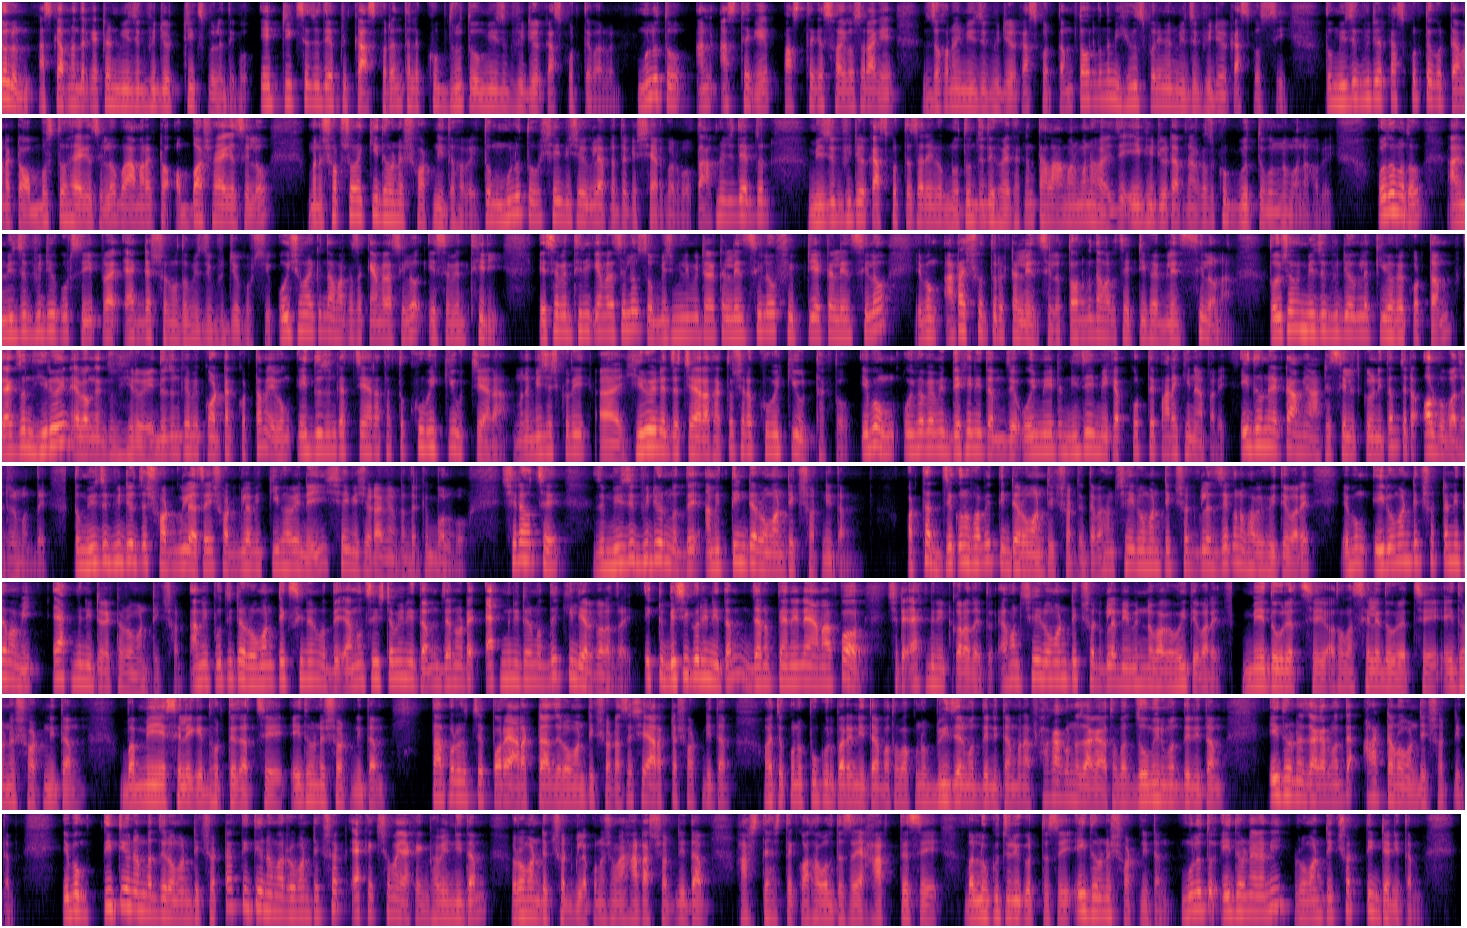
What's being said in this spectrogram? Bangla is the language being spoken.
চলুন, আজকে আপনাদেরকে একটা মিউজিক ভিডিও ট্রিক্স বলে দিব। এই ট্রিক্সে যদি আপনি কাজ করেন, তাহলে খুব দ্রুত মিউজিক ভিডিওর কাজ করতে পারবেন। মূলত আমি আজ থেকে পাঁচ থেকে ছয় বছর আগে যখন আমি মিউজিক ভিডিওর কাজ করতাম, তখন কিন্তু আমি হিউজ পরিমাণ মিউজিক ভিডিওর কাজ করছি। তো মিউজিক ভিডিওর কাজ করতে করতে আমার একটা অভ্যস্ত হয়ে গেছিল বা আমার একটা অভ্যাস হয়ে গেছিল মানে সবসময় কী ধরনের শট নিতে হবে? তো মূলত সেই বিষয়গুলো আপনাদেরকে শেয়ার করব। তো আপনি যদি একজন মিউজিক ভিডিওর কাজ করতে চান এবং নতুন যদি হয়ে থাকেন, তাহলে আমার মনে হয় যে এই ভিডিওটা আপনার কাছে খুব গুরুত্বপূর্ণ মনে হবে। প্রথমত, আমি মিউজিক ভিডিও করছি, প্রায় এক দেড়শোর মতো মিউজিক ভিডিও করছি। ওই সময় কিন্তু আমার কাছে ক্যামেরা ছিল A seven three A seven three camera ছিল, চব্বিশ মিলিমিটার একটা লেন্স ছিল ফিফটি একটা লেন্স ছিল এবং আঠাশ সত্তর একটা লেন্স ছিল। তখন কিন্তু আমার কাছে এইট্টি ফাইভ লেন্স ছিল না। তো ওই সময় মিউজিক ভিডিওগুলো কীভাবে করতাম? তো একজন হিরোইন এবং একজন হিরো এই দুজনকে আমি কন্ট্যাক্ট করতাম এবং এই দুজনকার চেহারা থাকতো খুবই কিউট চেহারা। মানে বিশেষ করে হিরোইনের যে চেহারা থাকতো, সেটা খুবই কিউট থাকতো। এবং ওইভাবে আমি দেখে নিতাম যে ওই মেয়েটা নিজেই মেকআপ করতে পারে কি না পারে। এই ধরনের একটা আমি আর্টিস্ট সিলেক্ট করে নিতাম, যেটা অল্প বাজেটের মধ্যে। তো মিউজিক ভিডিওর যে শর্টগুলো আছে, এই শর্টগুলো আমি কীভাবে নেই, সেই বিষয়টা আমি আপনাদেরকে বলব। সেটা হচ্ছে যে মিউজিক ভিডিওর মধ্যে আমি তিনটা রোমান্টিক শট নিতাম। অর্থাৎ যে কোনোভাবে তিনটা রোমান্টিক শট নিতে হবে। এখন সেই রোমান্টিক শটগুলো যে কোনোভাবে হইতে পারে এবং এই রোমান্টিক শটটা নিতাম আমি এক মিনিটের একটা রোমান্টিক শট আমি প্রতিটা রোমান্টিক সিনের মধ্যে এমন সিস্টেমই নিতাম যেন ওটা এক মিনিটের মধ্যেই ক্লিয়ার করা যায়। একটু বেশি করে নিতাম যেন প্যানেনে আনার পর সেটা এক মিনিট করা যেত এখন সেই রোমান্টিক শটগুলো বিভিন্নভাবে হইতে পারে। মেয়ে দৌড়াচ্ছে অথবা ছেলে দৌড়াচ্ছে, এই ধরনের শট নিতাম বা মেয়ে ছেলেকে ধরতে যাচ্ছে, এই ধরনের শট নিতাম। তারপরে হচ্ছে পরে আরেকটা যে রোমান্টিক শট আছে, সেই আরেকটা শট নিতাম। হয়তো কোনো পুকুর পাড়ে নিতাম অথবা কোনো ব্রিজের মধ্যে নিতাম মানে ফাঁকা কোনো জায়গায় অথবা জমির মধ্যে নিতাম। এই ধরনের জায়গার মধ্যে আরেকটা রোমান্টিক শট নিতাম। এবং তৃতীয় নাম্বার যে রোমান্টিক শটটা তৃতীয় নাম্বার রোমান্টিক শট এক এক সময় এক একভাবে নিতাম। রোমান্টিক শটগুলো কোনো সময় হাঁটার শট নিতাম, হাসতে হাসতে কথা বলতেছে, হাঁটতেছে বা লুকোচুরি করতেছে, এই ধরনের শট নিতাম। মূলত এই ধরনের আমি রোমান্টিক শট তিনটে নিতাম।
